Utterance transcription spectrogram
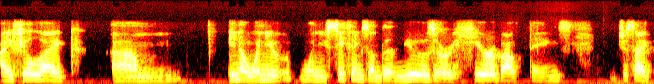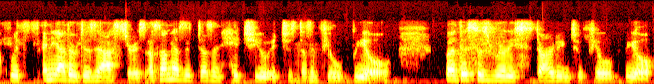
I feel like. Um, you know when you when you see things on the news or hear about things just like with any other disasters as long as it doesn't hit you it just doesn't feel real but this is really starting to feel real.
